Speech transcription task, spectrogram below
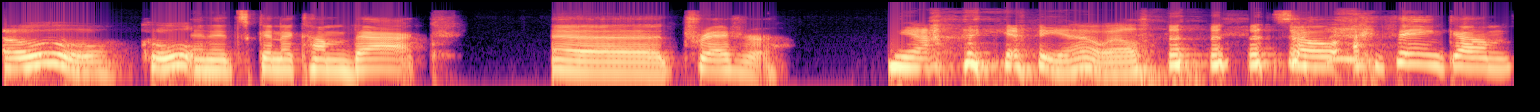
Oh, cool! And it's going to come back uh, treasure. Yeah, yeah, yeah. Well, so I think um,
